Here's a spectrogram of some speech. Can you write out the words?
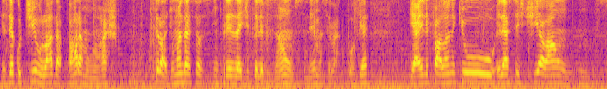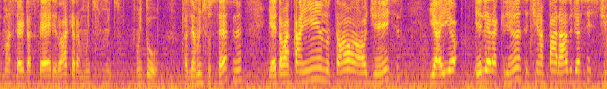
executivo lá da Paramount, eu acho sei lá, de uma dessas empresas aí de televisão, cinema, sei lá por quê. E aí ele falando que o, ele assistia lá um, uma certa série lá, que era muito, muito, muito. fazia muito sucesso, né? E aí tava caindo tal, a audiência. E aí ele era criança e tinha parado de assistir.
